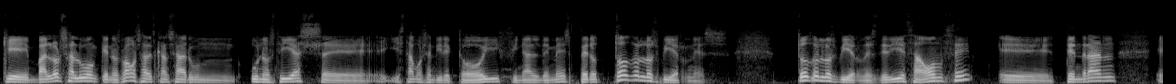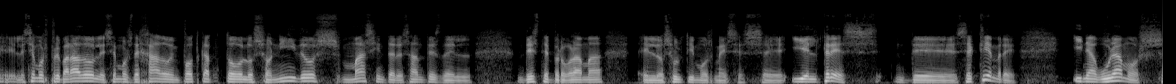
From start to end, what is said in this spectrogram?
que Valor Salud, aunque nos vamos a descansar unos días y estamos en directo hoy, final de mes, pero todos los viernes, todos los viernes de 10 a 11 eh, tendrán, eh, les hemos preparado, les hemos dejado en podcast todos los sonidos más interesantes del, de este programa en los últimos meses. Eh, y el 3 de septiembre inauguramos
